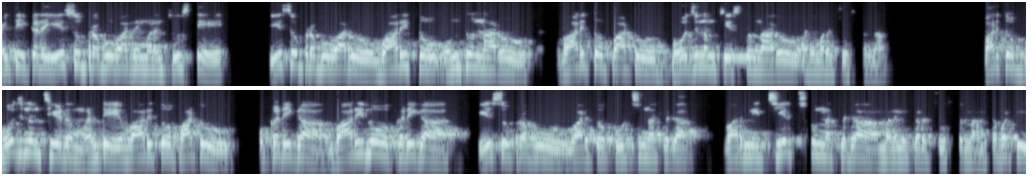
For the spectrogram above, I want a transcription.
అయితే ఇక్కడ యేసు ప్రభు వారిని మనం చూస్తే యేసు ప్రభు వారు వారితో ఉంటున్నారు వారితో పాటు భోజనం చేస్తున్నారు అని మనం చూస్తున్నాం. వారితో భోజనం చేయడం అంటే వారితో పాటు ఒకడిగా వారిలో ఒకడిగా యేసు ప్రభు వారితో కూర్చున్నట్లుగా వారిని చేర్చుకున్నట్లుగా మనం ఇక్కడ చూస్తున్నాం. కాబట్టి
